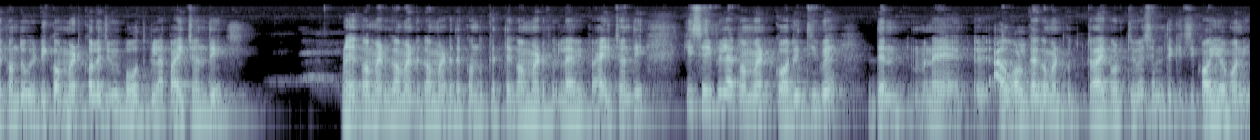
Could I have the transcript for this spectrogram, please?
ଦେଖନ୍ତୁ ଏଠି ଗଭର୍ଣ୍ଣମେଣ୍ଟ କଲେଜ ବି ବହୁତ ପିଲା ପାଇଛନ୍ତି गवर्नमेंट गवर्नमेंट गवर्नमेंट देखो के गवर्नमेंट पिला भी पाई कि से पा गवर्नमेंट करेंगे देन मैंने अलग गवर्नमेंट को ट्राए करेंगे सेमती किसी कहीहबनी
